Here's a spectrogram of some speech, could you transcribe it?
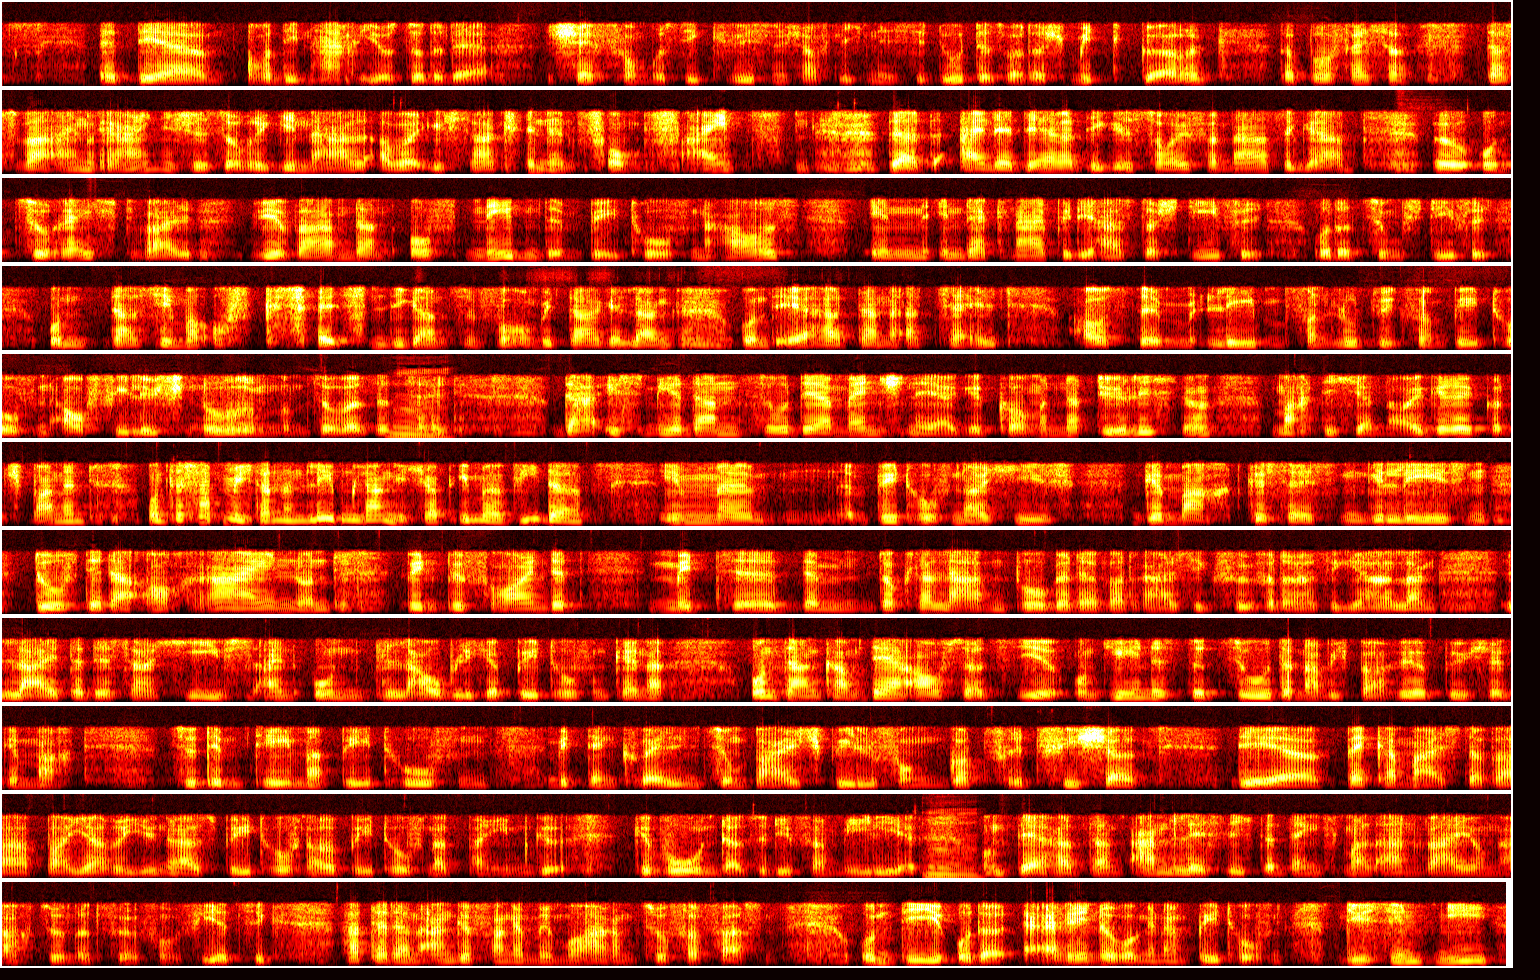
der Ordinarius oder der Chef vom Musikwissenschaftlichen Institut, das war der Schmidt-Görg, der Professor, das war ein rheinisches Original, aber ich sage Ihnen vom Feinsten. Der hat eine derartige Säufernase gehabt äh, und zu Recht, weil wir waren dann oft neben dem Beethovenhaus in, in der Kneipe, die heißt der Stiefel oder zum Stiefel und da sind wir oft gesessen die ganzen Vormittage lang und er hat dann erzählt aus dem Leben von Ludwig van Beethoven auch viele Schnurren und sowas erzählt. Mhm da ist mir dann so der Mensch näher gekommen, natürlich, ne, macht dich ja neugierig und spannend. Und das hat mich dann ein Leben lang, ich habe immer wieder im äh, Beethoven-Archiv gemacht, gesessen, gelesen, durfte da auch rein und bin befreundet mit äh, dem Dr. Ladenburger, der war 30, 35 Jahre lang Leiter des Archivs, ein unglaublicher Beethoven-Kenner. Und dann kam der Aufsatz hier und jenes dazu, dann habe ich ein paar Hörbücher gemacht zu dem Thema Beethoven mit den Quellen zum Beispiel von Gottfried Fischer, der Bäckermeister war, ein paar Jahre jünger als Beethoven, aber Beethoven hat bei ihm ge gewohnt, also die Familie. Mhm. Und der hat dann anlässlich der Denkmalanweihung 1845, hat er dann angefangen, Memoiren zu verfassen. Und die, oder Erinnerungen an Beethoven, die sind nie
